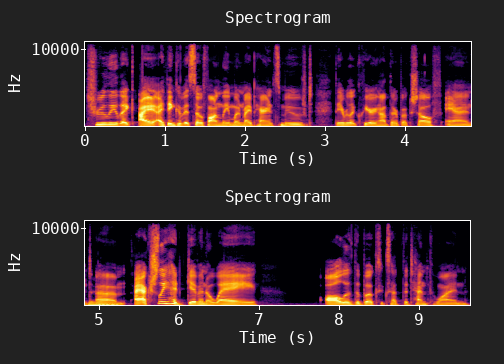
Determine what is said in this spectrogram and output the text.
truly like I, I think of it so fondly when my parents moved they were like clearing out their bookshelf and yeah. um, i actually had given away all of the books except the 10th one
